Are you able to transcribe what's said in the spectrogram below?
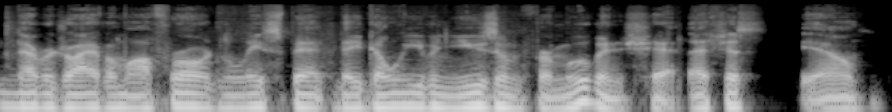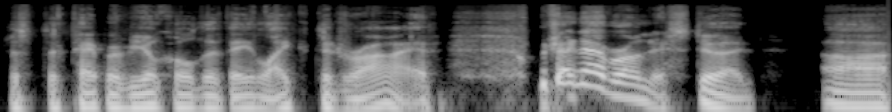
never drive them off road in the least bit. They don't even use them for moving shit. That's just you know just the type of vehicle that they like to drive, which I never understood. Uh,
